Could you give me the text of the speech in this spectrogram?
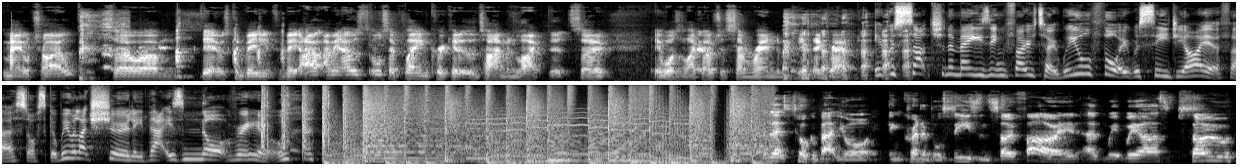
male child. So, um, yeah, it was convenient for me. I, I mean, I was also playing cricket at the time and liked it, so it wasn't like I was just some random kid they grabbed. It was such an amazing photo. We all thought it was CGI at first, Oscar. We were like, surely that is not real. Let's talk about your incredible season so far. And uh, we, we are so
